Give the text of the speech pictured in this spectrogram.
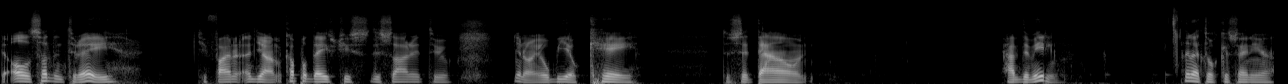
Then all of a sudden today, she find uh, yeah, in a couple days she's decided to, you know, it'll be okay to sit down have the meeting. And I told Ksenia,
